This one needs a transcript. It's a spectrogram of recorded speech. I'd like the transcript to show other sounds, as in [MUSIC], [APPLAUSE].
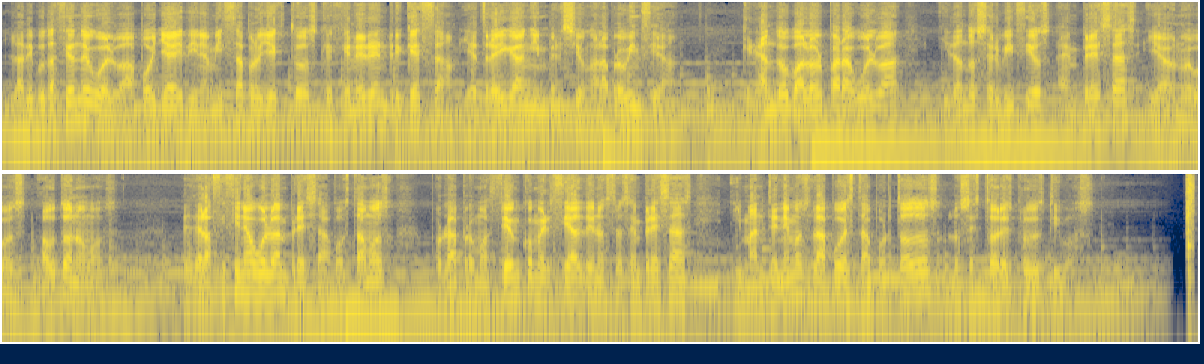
La Diputación de Huelva apoya y dinamiza proyectos que generen riqueza y atraigan inversión a la provincia, creando valor para Huelva y dando servicios a empresas y a nuevos autónomos. Desde la oficina Huelva Empresa apostamos por la promoción comercial de nuestras empresas y mantenemos la apuesta por todos los sectores productivos.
